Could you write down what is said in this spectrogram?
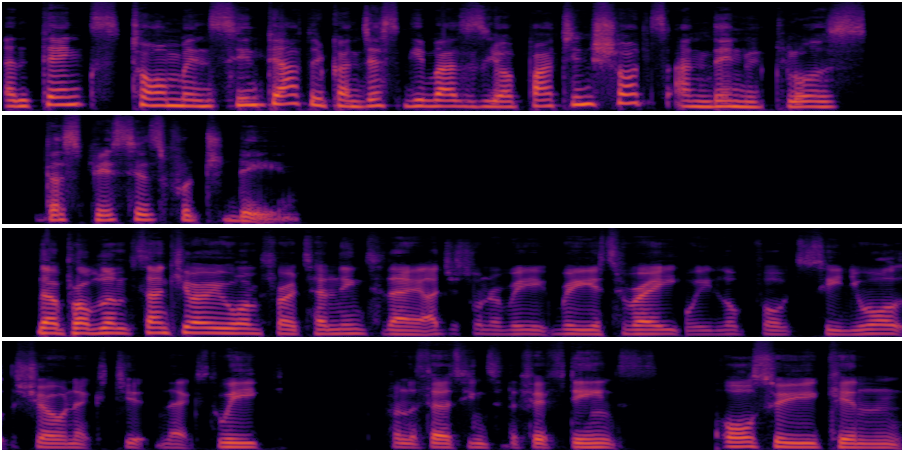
And thanks, Tom and Cynthia. You can just give us your parting shots and then we close the spaces for today. No problem. Thank you everyone for attending today. I just want to re- reiterate we look forward to seeing you all at the show next next week from the 13th to the 15th. Also, you can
